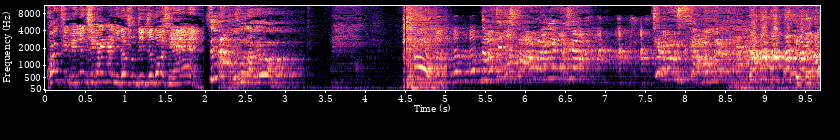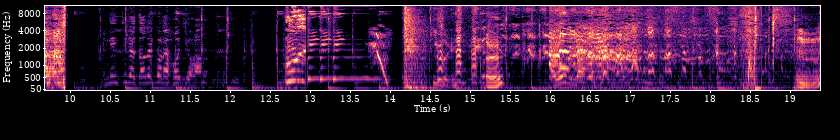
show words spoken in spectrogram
快去评论区看看你的手机值多少钱。谁拿？给我拿给我。拿这个啥玩意儿啊？这小子。明天记得早点过来喝酒哈。有人。嗯？哎呦我的妈！嗯？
